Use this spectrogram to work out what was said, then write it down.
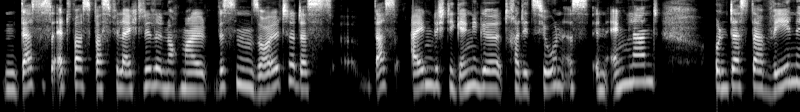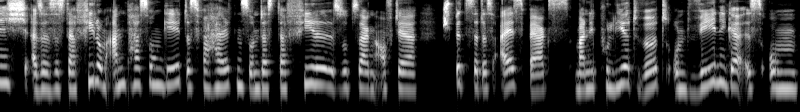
das ist etwas, was vielleicht Lille noch mal wissen sollte, dass das eigentlich die gängige Tradition ist in England und dass da wenig, also dass es da viel um Anpassung geht des Verhaltens und dass da viel sozusagen auf der Spitze des Eisbergs manipuliert wird und weniger es um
